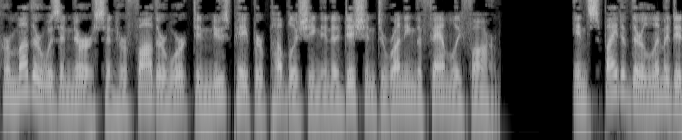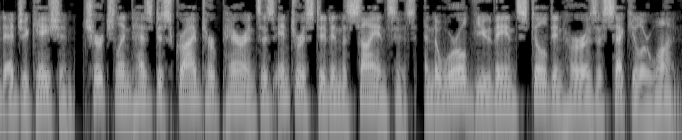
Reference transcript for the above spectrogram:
Her mother was a nurse and her father worked in newspaper publishing in addition to running the family farm. In spite of their limited education, Churchland has described her parents as interested in the sciences, and the worldview they instilled in her as a secular one.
